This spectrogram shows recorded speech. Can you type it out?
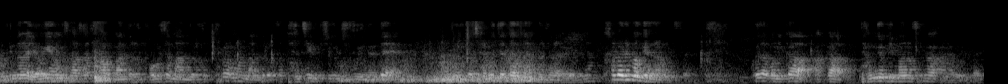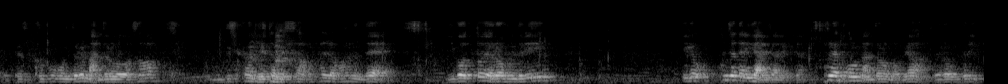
우리나라 영양사가 다 만들어서 거기서 만들어서 프로그램을 만들어서 단체 급식을 주고 있는데 또 잘못됐다고 생각하는 사람이거든요. 칼로리만 계산하고 있어요. 그러다 보니까 아까 당뇨 비만은 생각 안 하고 있다. 그래서 그 부분들을 만들어서 무식한 데이터베이스 사업을 하려고 하는데 이것도 여러분들이 이게 혼자 되는 게 아니잖아요. 그죠? 플랫폼을 만들어 놓으면 여러분들이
